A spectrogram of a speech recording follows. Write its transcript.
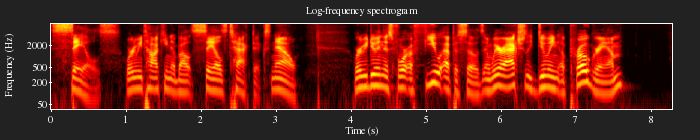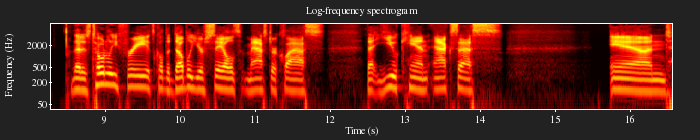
sales. We're going to be talking about sales tactics. Now, we're going to be doing this for a few episodes, and we're actually doing a program that is totally free. It's called the Double Your Sales Masterclass that you can access. And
